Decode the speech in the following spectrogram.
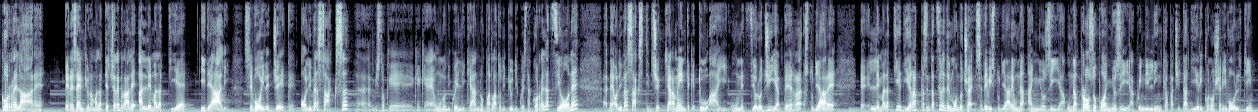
correlare, per esempio, una malattia cerebrale alle malattie ideali. Se voi leggete Oliver Sacks, eh, visto che, che, che, è uno di quelli che hanno parlato di più di questa correlazione, eh, beh, Oliver Sacks ti dice chiaramente che tu hai un'eziologia per studiare le malattie di rappresentazione del mondo, cioè se devi studiare una agnosia, una prosopoagnosia, quindi l'incapacità di riconoscere i volti,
